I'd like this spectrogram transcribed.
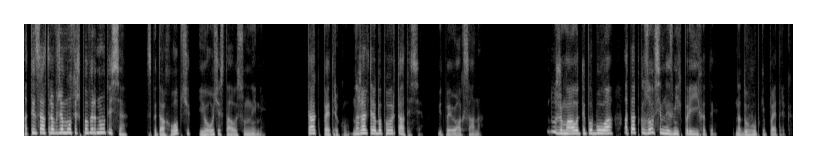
А ти завтра вже мусиш повернутися? спитав хлопчик, його очі стали сумними. Так, Петрику, на жаль, треба повертатися, відповіла Оксана. Дуже мало ти побула, а татко зовсім не зміг приїхати, надув губки Петрик.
